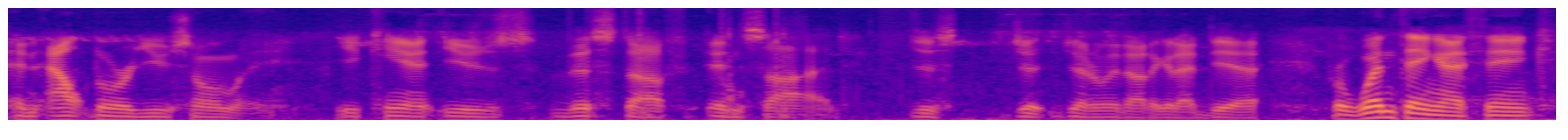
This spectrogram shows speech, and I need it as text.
and outdoor use only. You can't use this stuff inside. Just generally not a good idea. For one thing, I think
